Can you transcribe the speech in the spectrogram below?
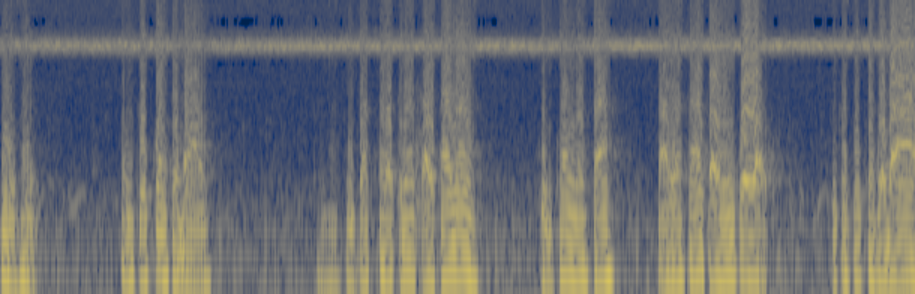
อยู่ให้ความสุขความสบาย จักรัตนาใจภายในกลุ่มข้องรักษาใจรักษาใจมันตัวไว้มันก็สุขก็สบาย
